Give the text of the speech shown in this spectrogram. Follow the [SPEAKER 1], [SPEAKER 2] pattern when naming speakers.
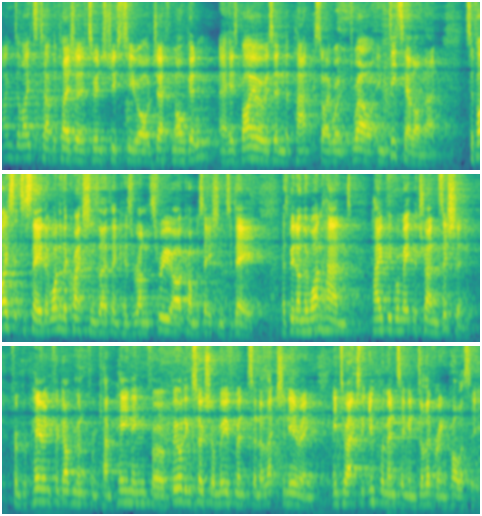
[SPEAKER 1] I'm delighted to have the pleasure to introduce to you all Geoff Mulgan. Uh, his bio is in the pack, so I won't dwell in detail on that. Suffice it to say that one of the questions that I think has run through our conversation today has been, on the one hand, how people make the transition from preparing for government, from campaigning, for building social movements and electioneering, into actually implementing and delivering policy.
